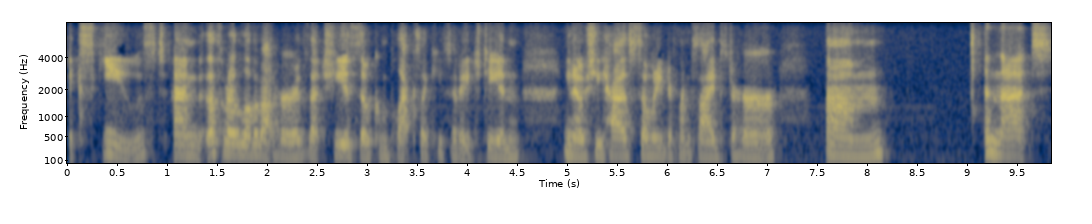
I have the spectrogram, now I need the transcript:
excused. And that's what i love about her is that she is so complex like you said ht and you know she has so many different sides to her. Um and that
